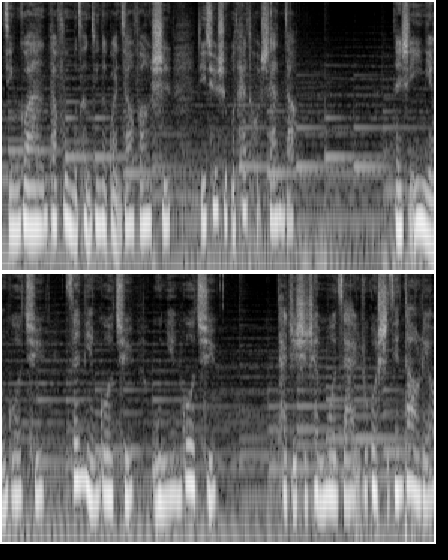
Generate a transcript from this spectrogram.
尽管他父母曾经的管教方式的确是不太妥善的，但是，一年过去，三年过去，五年过去，他只是沉默在如果时间倒流，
